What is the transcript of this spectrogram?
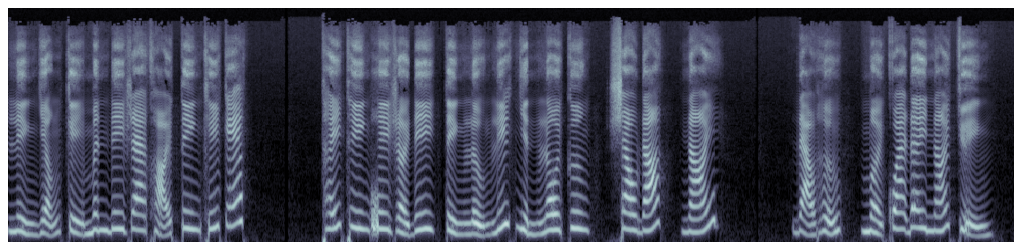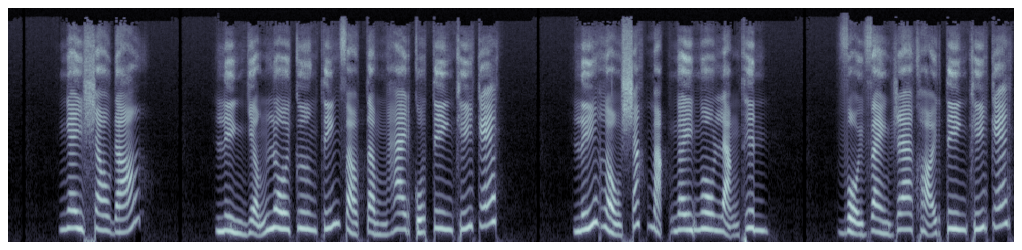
liền dẫn kỳ minh đi ra khỏi tiên khí kép. Thấy Thiên Uy rời đi, tiền lượng liếc nhìn lôi cương, sau đó, nói. Đạo hữu, mời qua đây nói chuyện. Ngay sau đó, liền dẫn lôi cương tiến vào tầm 2 của tiên khí két. Lý Hầu sắc mặt ngây ngô lặng thinh. Vội vàng ra khỏi tiên khí két.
